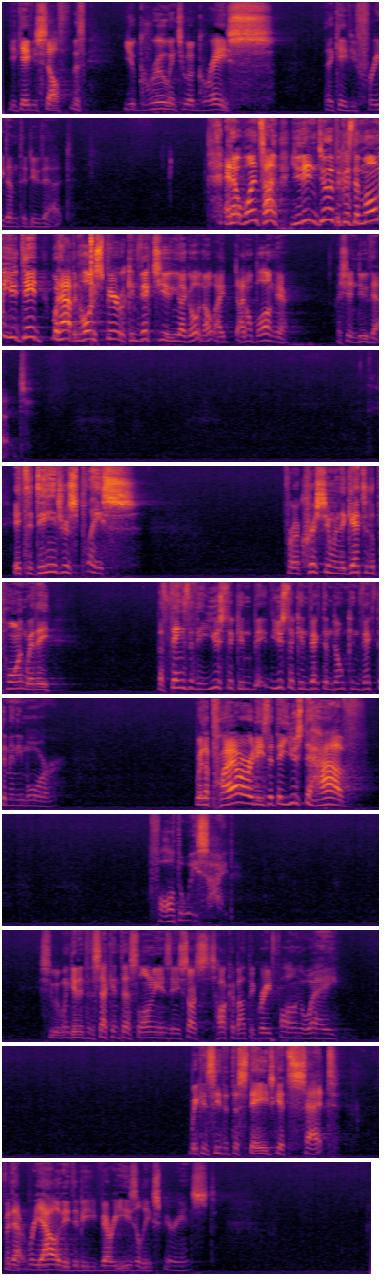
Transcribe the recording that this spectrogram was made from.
you gave yourself this, you grew into a grace that gave you freedom to do that. And at one time, you didn't do it because the moment you did, what happened? Holy Spirit would convict you. And you're like, oh, no, I, I don't belong there. I shouldn't do that. It's a dangerous place for a Christian when they get to the point where they, the things that they used to, convict, used to convict them don't convict them anymore. Where the priorities that they used to have fall at the wayside. See, when we get into Second Thessalonians and he starts to talk about the great falling away, we can see that the stage gets set for that reality to be very easily experienced.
